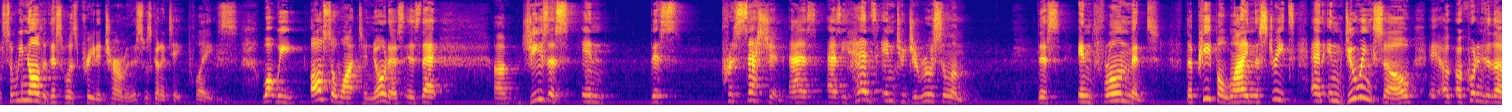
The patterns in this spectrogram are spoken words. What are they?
so we know that this was predetermined. This was going to take place. What we also want to notice is that um, Jesus, in this procession, as, as he heads into Jerusalem, this enthronement the people line the streets. And in doing so, according to the,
